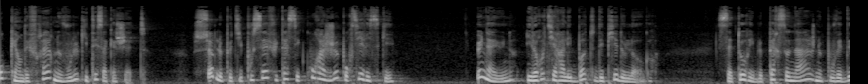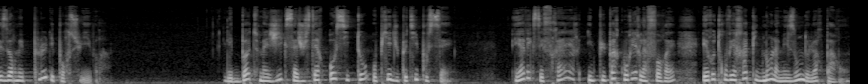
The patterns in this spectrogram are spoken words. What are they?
aucun des frères ne voulut quitter sa cachette. Seul le petit pousset fut assez courageux pour s'y risquer. Une à une, il retira les bottes des pieds de l'ogre. Cet horrible personnage ne pouvait désormais plus les poursuivre. Les bottes magiques s'ajustèrent aussitôt aux pieds du petit pousset. Et avec ses frères, il put parcourir la forêt et retrouver rapidement la maison de leurs parents.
